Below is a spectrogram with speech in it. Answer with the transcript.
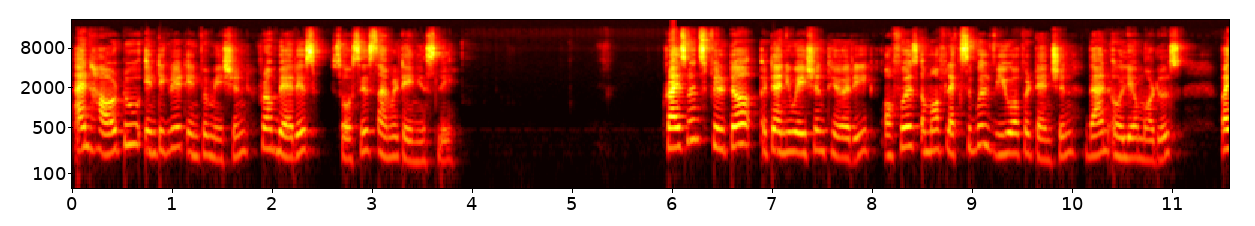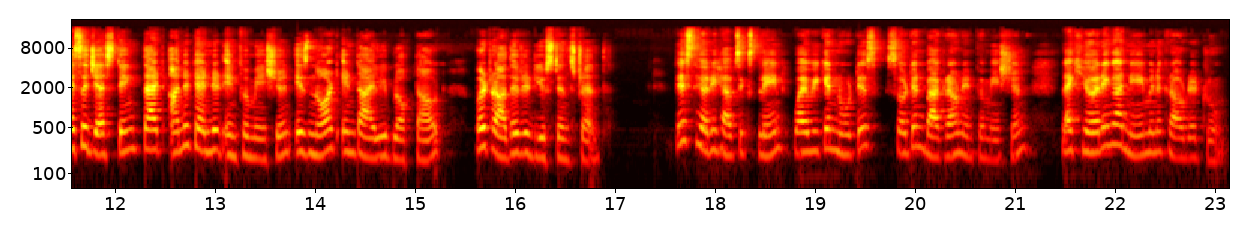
and how to integrate information from various sources simultaneously. Treisman's filter attenuation theory offers a more flexible view of attention than earlier models by suggesting that unattended information is not entirely blocked out, but rather reduced in strength. This theory helps explain why we can notice certain background information, like hearing our name in a crowded room.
